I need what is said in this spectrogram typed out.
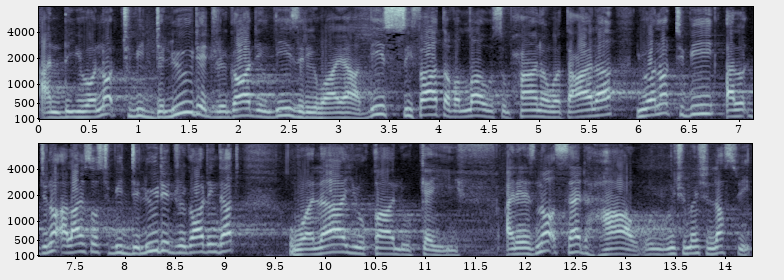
And you are not to be deluded regarding these riwayat, these sifat of Allah subhanahu wa ta'ala. You are not to be, do not allow yourselves to be deluded regarding that. وَلَا يُقَالُ كَيْفٍ And it is not said how, which we mentioned last week,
